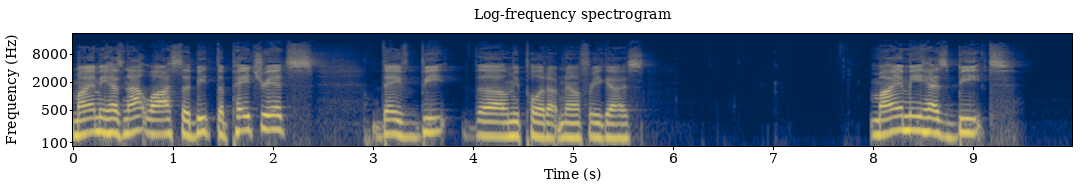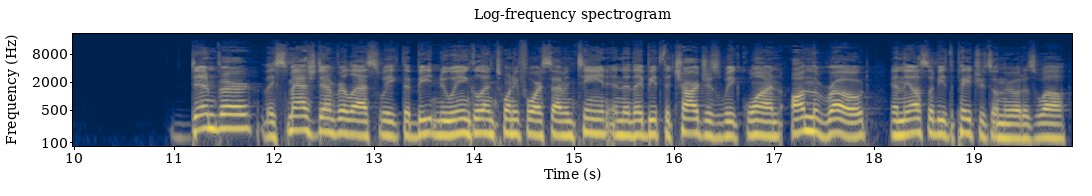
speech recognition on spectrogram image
Miami has not lost. They beat the Patriots. They've beat the, let me pull it up now for you guys. Miami has beat Denver, they smashed Denver last week. They beat New England 24 17, and then they beat the Chargers week one on the road, and they also beat the Patriots on the road as well.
